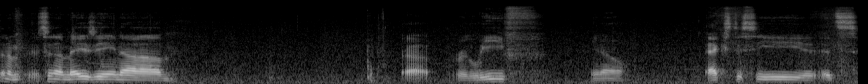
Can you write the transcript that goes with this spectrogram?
It's an, it's an amazing um, uh, relief, you know, ecstasy. It's,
